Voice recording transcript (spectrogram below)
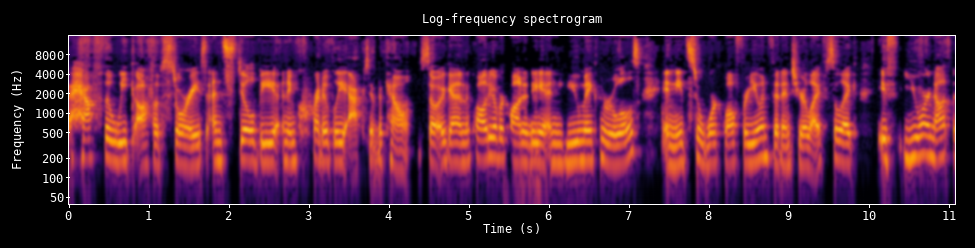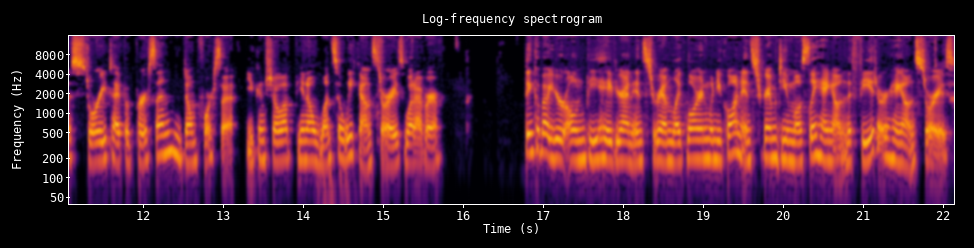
half the week off of stories and still be an incredibly active account. So again, quality over quantity and you make the rules. It needs to work well for you and fit into your life. So like if you are not a story type of person, don't force it. You can show up, you know, once a week on stories, whatever. Think about your own behavior on Instagram. Like Lauren, when you go on Instagram, do you mostly hang out in the feed or hang out in stories?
